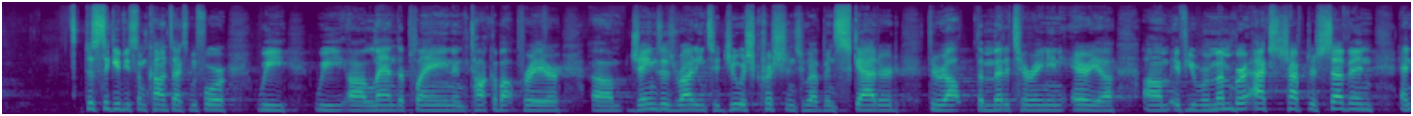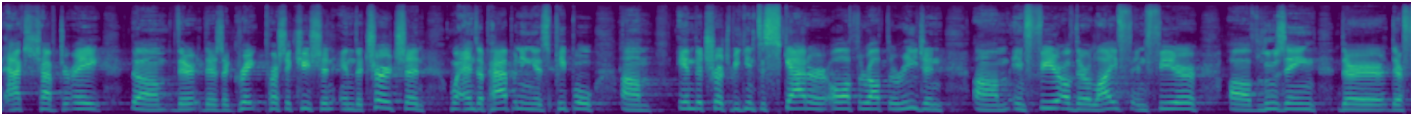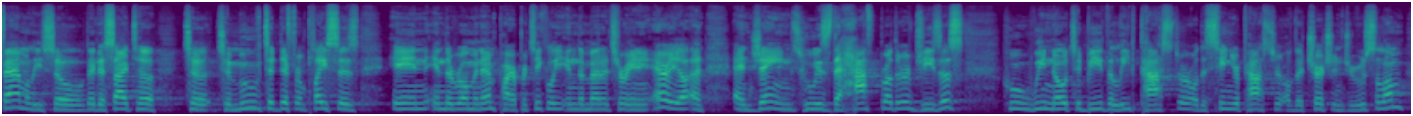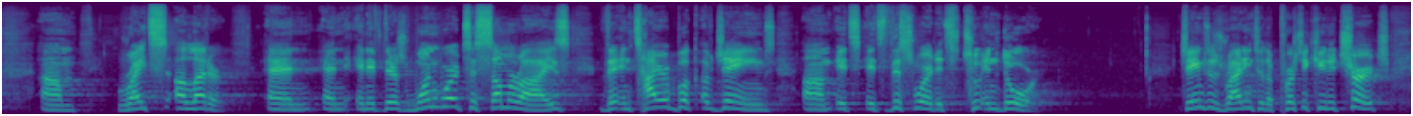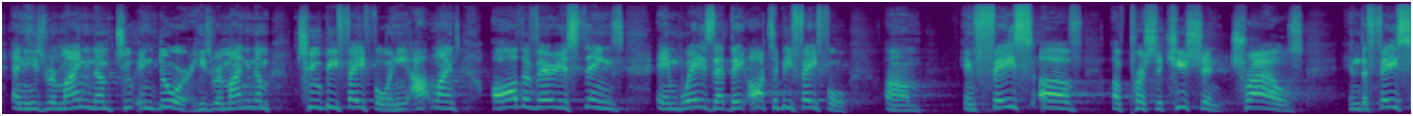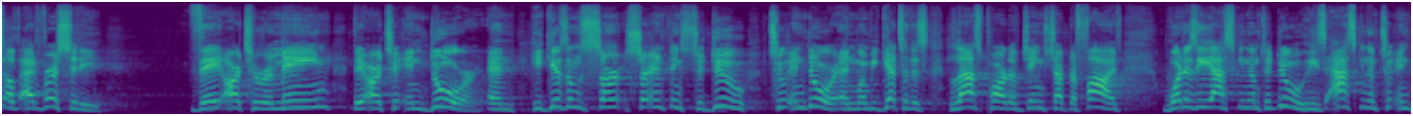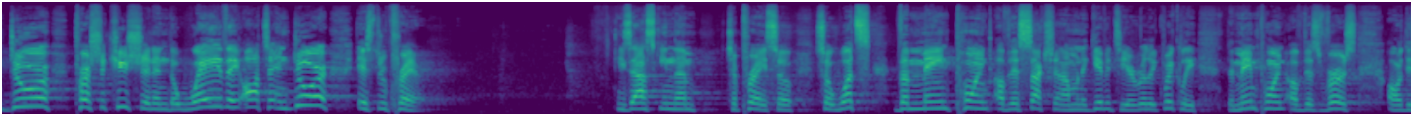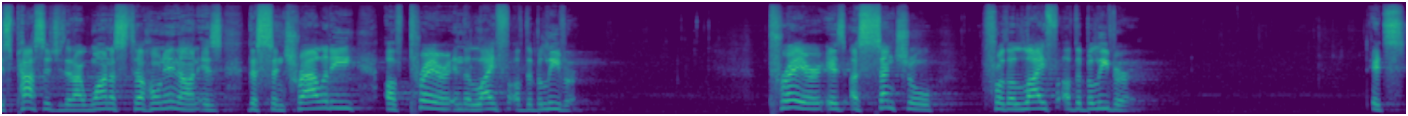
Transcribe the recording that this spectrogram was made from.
just to give you some context before we, we uh, land the plane and talk about prayer, um, James is writing to Jewish Christians who have been scattered throughout the Mediterranean area. Um, if you remember Acts chapter 7 and Acts chapter 8, um, there, there's a great persecution in the church, and what ends up happening is people um, in the church begin to scatter all throughout the region um, in fear of their life, in fear of losing their, their family. So they decide to, to, to move to different places in, in the Roman Empire, particularly in the Mediterranean area. And, and James, who is the half brother of Jesus, who we know to be the lead pastor or the senior pastor of the church in Jerusalem, um, writes a letter. And, and, and if there's one word to summarize the entire book of James, um, it's, it's this word it's to endure. James is writing to the persecuted church and he's reminding them to endure. He's reminding them to be faithful. And he outlines all the various things in ways that they ought to be faithful. Um, in face of, of persecution, trials, in the face of adversity, they are to remain, they are to endure. And he gives them cer- certain things to do to endure. And when we get to this last part of James chapter 5, what is he asking them to do? He's asking them to endure persecution, and the way they ought to endure is through prayer. He's asking them to pray. So, so what's the main point of this section? I'm going to give it to you really quickly. The main point of this verse or this passage that I want us to hone in on is the centrality of prayer in the life of the believer. Prayer is essential for the life of the believer. It's,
